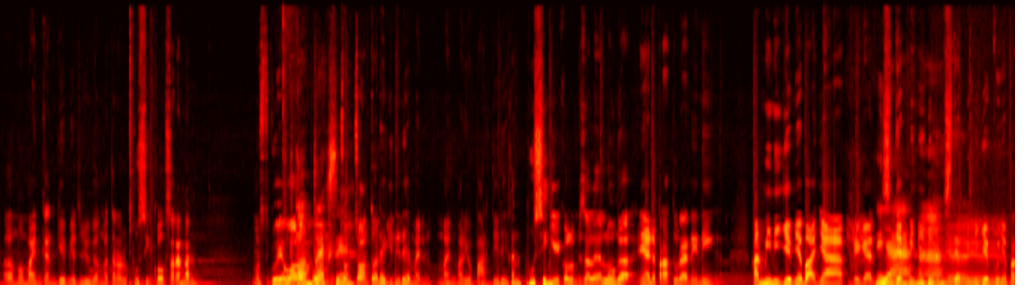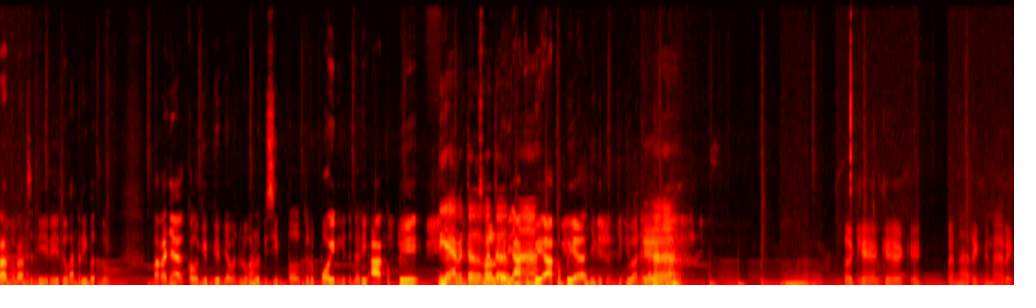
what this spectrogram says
eh, memainkan gamenya itu juga nggak terlalu pusing. Kalau sekarang kan maksud gue ya walaupun Kompleks ya. co- contoh deh gini deh main, main Mario Party deh kan pusing ya kalau misalnya lu nggak ini ada peraturan ini kan mini gamenya banyak ya kan Iya, setiap mini ha. setiap Iya, mini iya, game iya, punya peraturan sendiri itu kan ribet loh makanya kalau game-game zaman dulu kan lebih simple to the point gitu dari A ke B Iya betul selalu betul. dari A ke Nah. B A ke B aja gitu tujuannya Iya. kan main. Oke oke oke. Menarik menarik.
